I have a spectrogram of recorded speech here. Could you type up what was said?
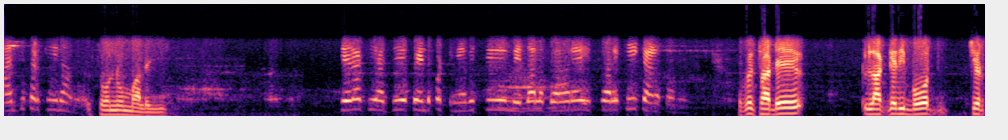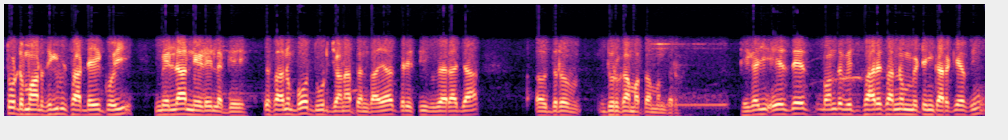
ਹਾਂਜੀ ਸਰ ਕੀ ਨਾਮ ਹੈ? ਸੋਨੂ ਮਲ ਜੀ। ਜਿਹੜਾ ਕਿ ਅੱਜ ਪਿੰਡ ਪੱਟੀਆਂ ਵਿੱਚ ਮੇਲਾ ਲੱਗਾ ਹੋ ਰਿਹਾ ਇਸ ਬਾਰੇ ਕੀ ਕਹਿਣਾ ਚਾਹੁੰਦੇ ਹੋ? ਕਿਉਂਕਿ ਸਾਡੇ ਇਲਾਕੇ ਦੀ ਬਹੁਤ ਚਿਰ ਤੋਂ ਡਿਮਾਂਡ ਸੀਗੀ ਵੀ ਸਾਡੇ ਕੋਈ ਮੇਲਾ ਨੇੜੇ ਲੱਗੇ ਤੇ ਸਾਨੂੰ ਬਹੁਤ ਦੂਰ ਜਾਣਾ ਪੈਂਦਾ ਆ ਦ੍ਰਿਸ਼ੀ ਵਗੈਰਾ ਜਾਂ ਉਧਰ ਦੁਰਗਾ ਮਾਤਾ ਮੰਦਿਰ। ਠੀਕ ਹੈ ਜੀ ਇਸ ਦੇ ਸੰਬੰਧ ਵਿੱਚ ਸਾਰੇ ਸਾਨੂੰ ਮੀਟਿੰਗ ਕਰਕੇ ਅਸੀਂ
